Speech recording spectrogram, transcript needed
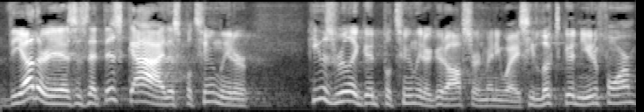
the other is is that this guy, this platoon leader, he was really a good platoon leader, good officer in many ways. He looked good in uniform.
